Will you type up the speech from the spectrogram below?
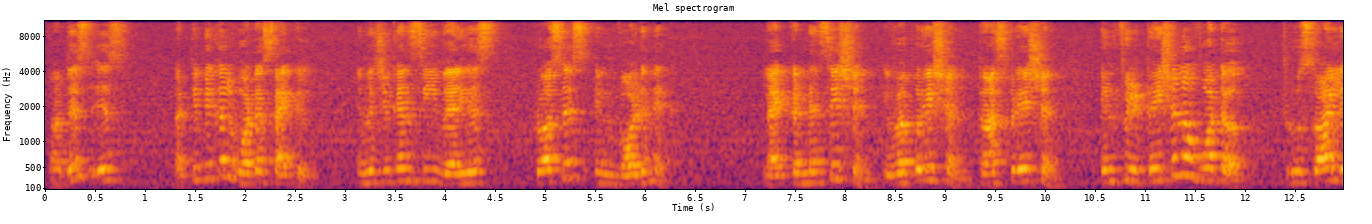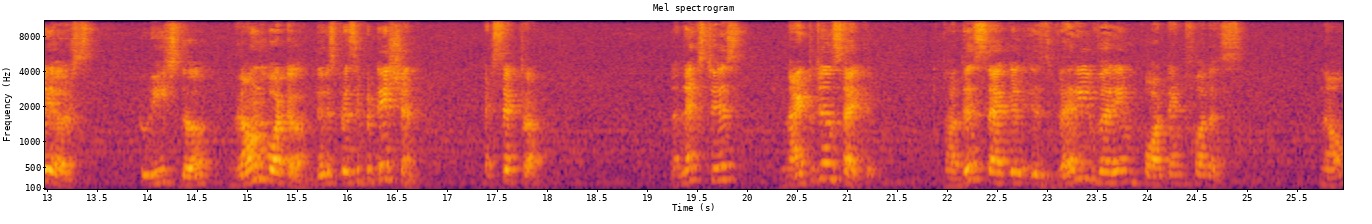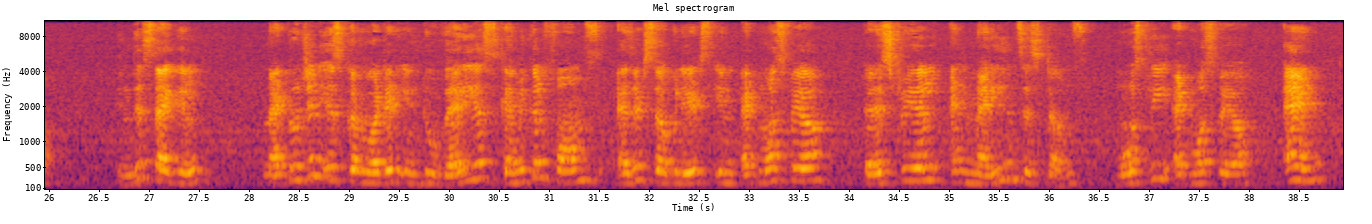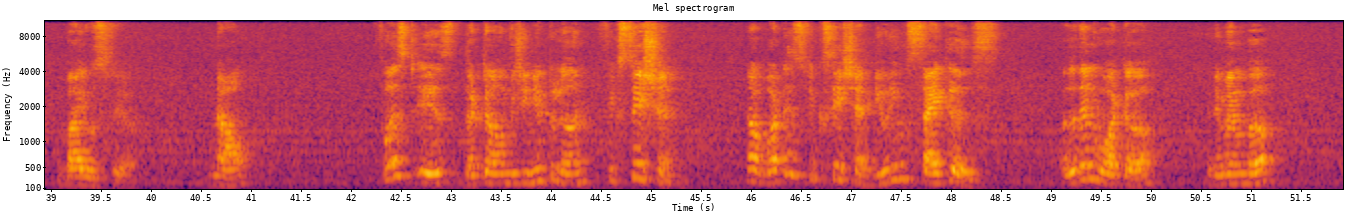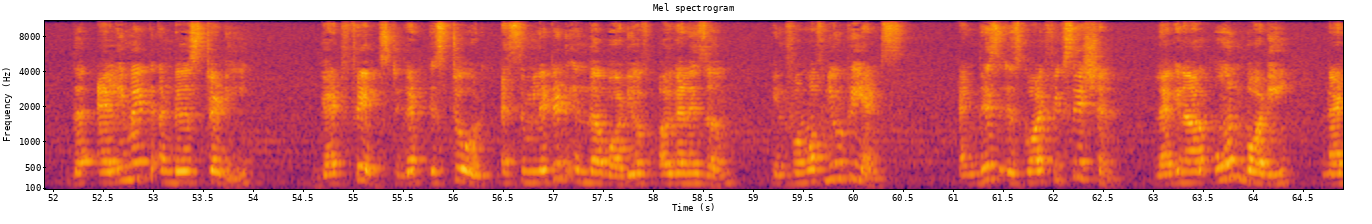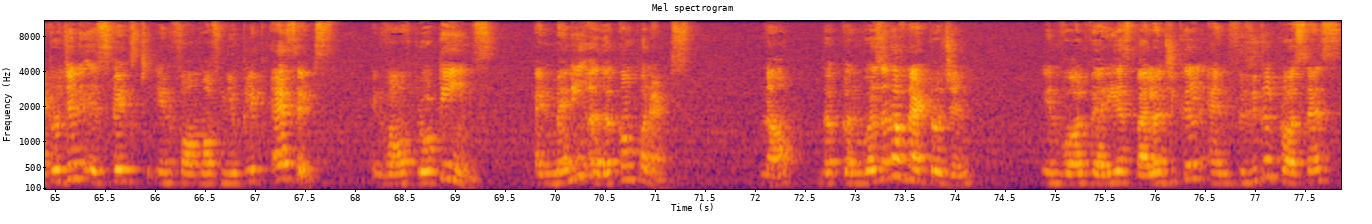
Now this is a typical water cycle in which you can see various process involved in it like condensation, evaporation, transpiration, infiltration of water through soil layers to reach the groundwater, there is precipitation, etc. The next is nitrogen cycle. Now this cycle is very very important for us. Now in this cycle nitrogen is converted into various chemical forms as it circulates in atmosphere, terrestrial and marine systems mostly atmosphere and biosphere. Now first is the term which you need to learn fixation. Now what is fixation during cycles other than water remember the element under study get fixed, get stored, assimilated in the body of organism in form of nutrients and this is called fixation. Like in our own body, nitrogen is fixed in form of nucleic acids, in form of proteins and many other components. Now, the conversion of nitrogen involve various biological and physical process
